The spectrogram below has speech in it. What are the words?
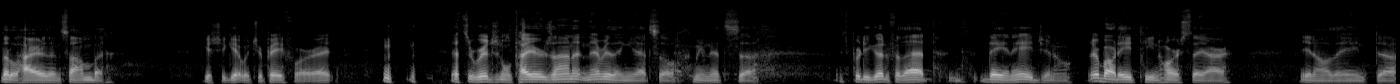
little higher than some, but I guess you get what you pay for, right? That's original tires on it and everything yet, so I mean it's uh, it's pretty good for that day and age, you know. They're about 18 horse they are. You know, they ain't uh,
